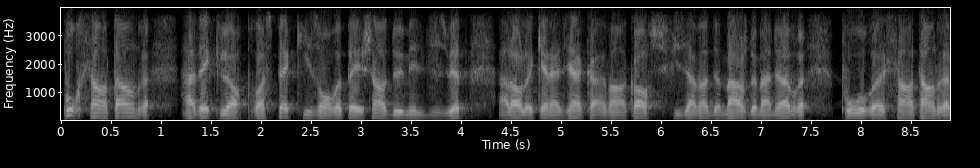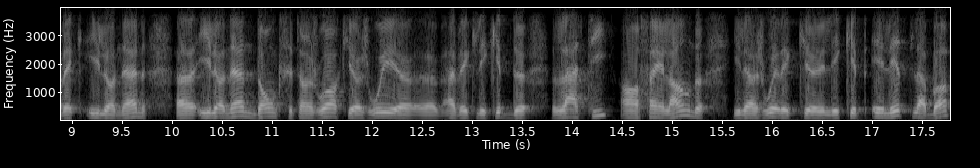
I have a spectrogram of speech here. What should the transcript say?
pour s'entendre avec leurs prospects qu'ils ont repêchés en 2018. Alors le Canadien avait encore suffisamment de marge de manœuvre pour euh, s'entendre avec Ilonen. Euh, Ilonen, donc, c'est un joueur qui a joué euh, avec l'équipe de Lati en Finlande. Il a joué avec euh, l'équipe élite là-bas,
